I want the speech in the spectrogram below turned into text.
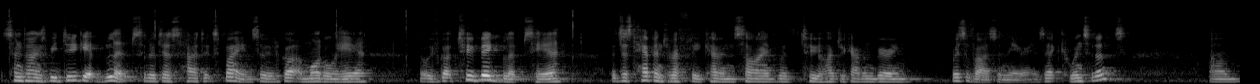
sometimes we do get blips that are just hard to explain. So we've got a model here, but we've got two big blips here that just happen to roughly coincide with two hydrocarbon-bearing reservoirs in the area. Is that coincidence? Um,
